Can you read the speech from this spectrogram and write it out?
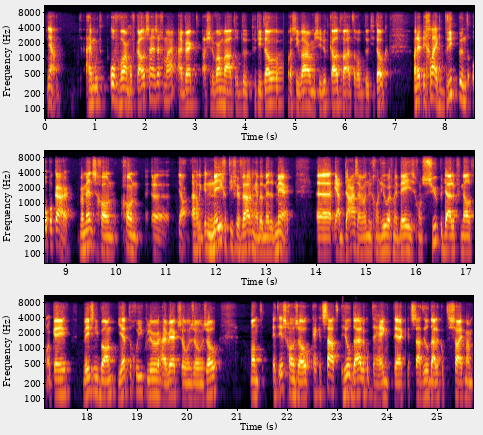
ja, hij moet of warm of koud zijn, zeg maar. Hij werkt, als je er warm water op doet, doet hij het ook. Als hij warm is, je doet koud water op, doet hij het ook. Maar dan heb je gelijk drie punten op elkaar. Waar mensen gewoon, gewoon uh, ja, eigenlijk een negatieve ervaring hebben met het merk. Uh, ja, daar zijn we nu gewoon heel erg mee bezig. Gewoon super duidelijk vermelden van oké, wees niet bang. Je hebt een goede kleur. Hij werkt zo en zo en zo. Want het is gewoon zo. Kijk, het staat heel duidelijk op de hangtag. Het staat heel duidelijk op de site. Maar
